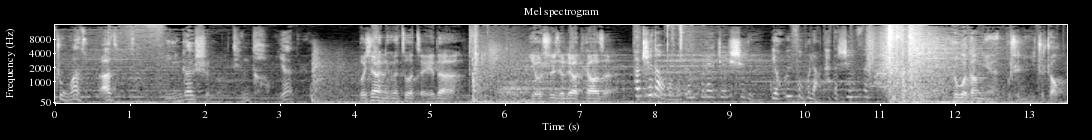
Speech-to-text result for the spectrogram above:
重案组的案子你应该是个挺讨厌的人，不像你们做贼的，有事就撂挑子。他知道我们跟布莱斋失联，也恢复不了他的身份。如果当年不是你一直照顾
